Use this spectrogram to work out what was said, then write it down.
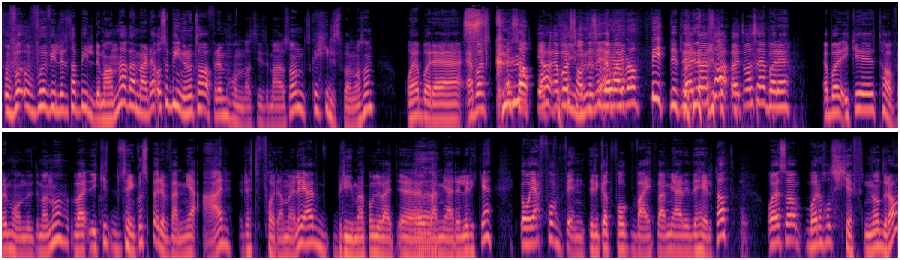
hvorfor, hvorfor vil dere ta bilde med han? da? Hvem er det? Og så begynner hun å ta frem hånda si til meg og sånn. Skal hilse på dem og sånn. Og jeg bare Jeg bare, jeg sa, ja, jeg bare sa til henne jeg bare, Vet du hva jeg sa? Vet du hva, så jeg bare jeg bare, Ikke ta frem hånden din til meg nå. Ikke, du trenger ikke å spørre hvem jeg er rett foran meg. Eller. Jeg bryr meg ikke om du veit eh, hvem jeg er eller ikke. Og jeg forventer ikke at folk veit hvem jeg er i det hele tatt. Og jeg sa bare hold kjeften din og dra.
